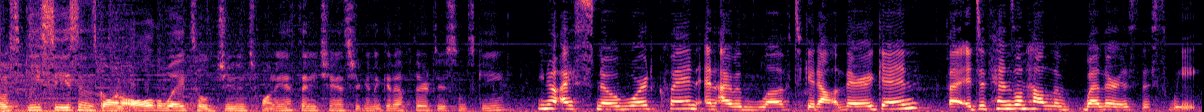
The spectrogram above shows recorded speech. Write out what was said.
So ski season is going all the way till June 20th. Any chance you're going to get up there, do some skiing? You know, I snowboard, Quinn, and I would love to get out there again, but it depends on how the weather is this week.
